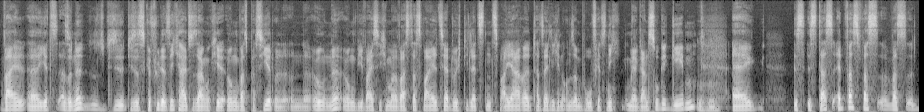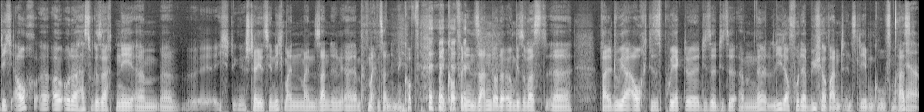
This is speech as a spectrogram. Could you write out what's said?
weil äh, jetzt, also ne, diese, dieses Gefühl der Sicherheit zu sagen, okay, irgendwas passiert und, und ne, irgendwie weiß ich immer was, das war jetzt ja durch die letzten zwei Jahre tatsächlich in unserem Beruf jetzt nicht mehr ganz so gegeben. Äh, ist, ist das etwas, was, was dich auch, äh, oder hast du gesagt, nee, ähm, äh, ich stelle jetzt hier nicht meinen, meinen, Sand in, äh, meinen Sand in den Kopf, meinen Kopf in den Sand oder irgendwie sowas, äh, weil du ja auch dieses Projekt, äh, diese, diese ähm, ne, Lieder vor der Bücherwand ins Leben gerufen hast. Ja.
